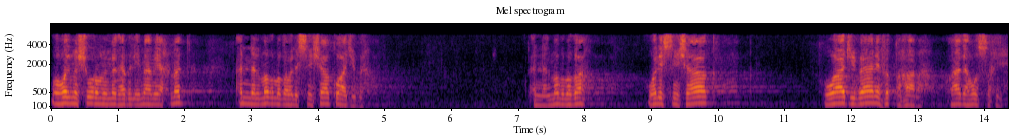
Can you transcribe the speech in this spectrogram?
وهو المشهور من مذهب الإمام أحمد أن المضمضة والاستنشاق واجبة. أن المضمضة والاستنشاق واجبان في الطهارة وهذا هو الصحيح.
